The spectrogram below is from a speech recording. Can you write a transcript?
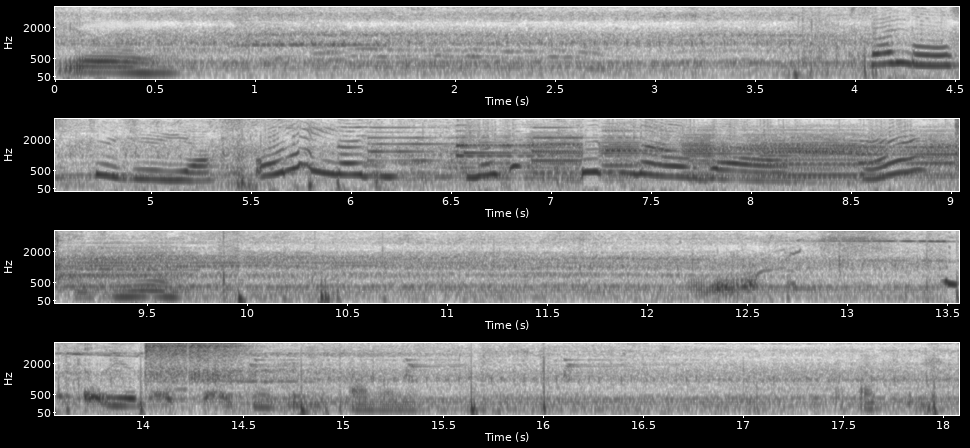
Koşuyor. Tam da orospu çocuğu ya. Oğlum da nasıl kırdılar orada? He? Gitmiyor. Nasıl oluyor bak gelsin senin ananız. Baksın işte.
